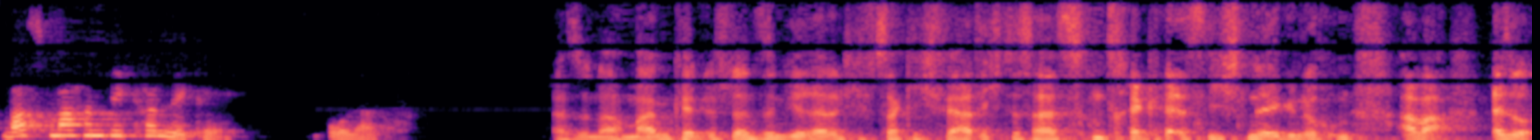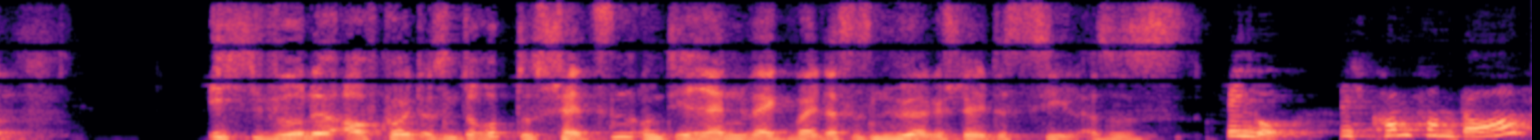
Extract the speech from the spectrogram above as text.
Was machen die Kanickel, Olaf? Also nach meinem Kenntnisstand sind die relativ zackig fertig. Das heißt, so ein Trecker ist nicht schnell genug. Um, aber, also, ich würde auf Coitus Interruptus schätzen und die rennen weg, weil das ist ein höher gestelltes Ziel. Also es Bingo. Ich komme vom Dorf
